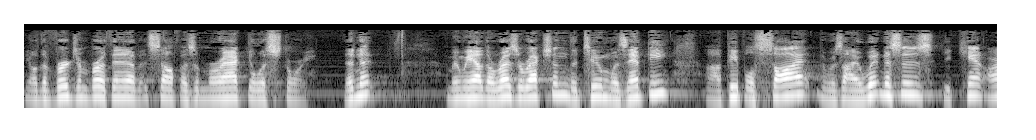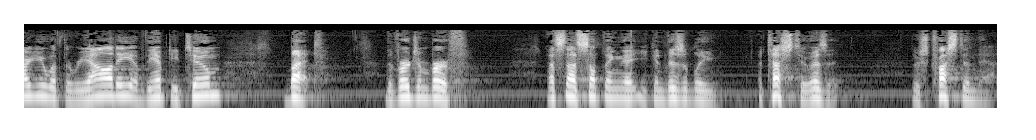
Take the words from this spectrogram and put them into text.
you know, the virgin birth in and of itself is a miraculous story, isn't it? I mean, we have the resurrection. The tomb was empty. Uh, people saw it. There was eyewitnesses. You can't argue with the reality of the empty tomb. But the virgin birth, that's not something that you can visibly attest to, is it? There's trust in that.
